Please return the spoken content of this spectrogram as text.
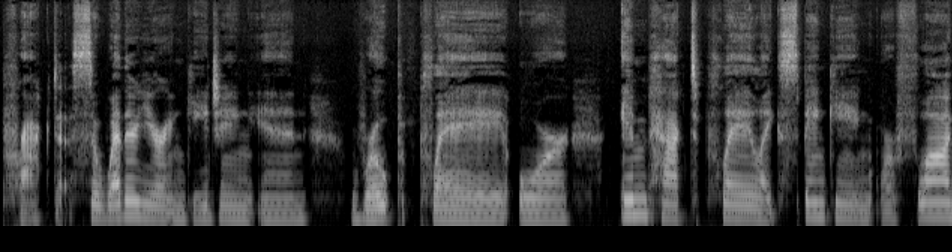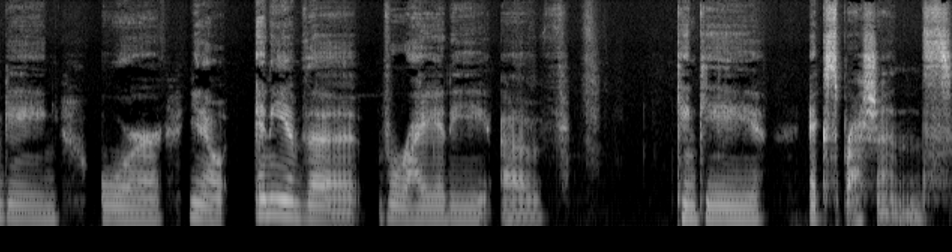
practice. So whether you're engaging in rope play or impact play like spanking or flogging or, you know, any of the variety of kinky expressions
